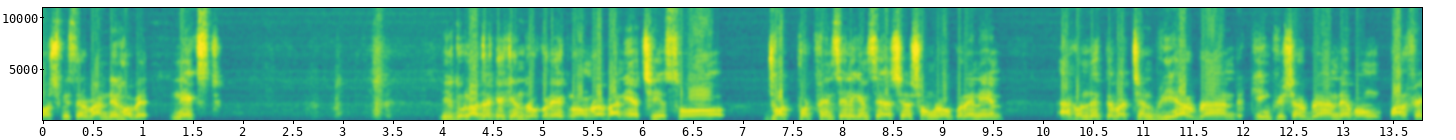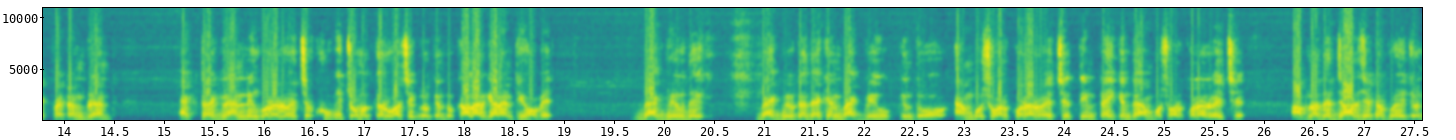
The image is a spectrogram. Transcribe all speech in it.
দশ পিসের বান্ডেল হবে। নেক্সট। ঈদুল আজাকে কেন্দ্র করে এগুলো আমরা বানিয়েছি। সো ঝটফট ফ্যান্সি এলিগেন্সে আসে সংগ্রহ করে নিন। এখন দেখতে পাচ্ছেন ভিআর ব্র্যান্ড কিংফিশার ব্র্যান্ড এবং পারফেক্ট প্যাটার্ন ব্র্যান্ড একটা গ্র্যান্ডিং করা রয়েছে, খুবই চমৎকার ওয়াচ এগুলো কিন্তু কালার গ্যারান্টি হবে। ব্যাক ভিউ ব্যাক ভিউটা দেখেন ব্যাক ভিউ কিন্তু অ্যাম্বোস ওয়ার্ক করা রয়েছে। তিনটাই কিন্তু অ্যাম্বোস ওয়ার্ক করা রয়েছে। আপনাদের যার যেটা প্রয়োজন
